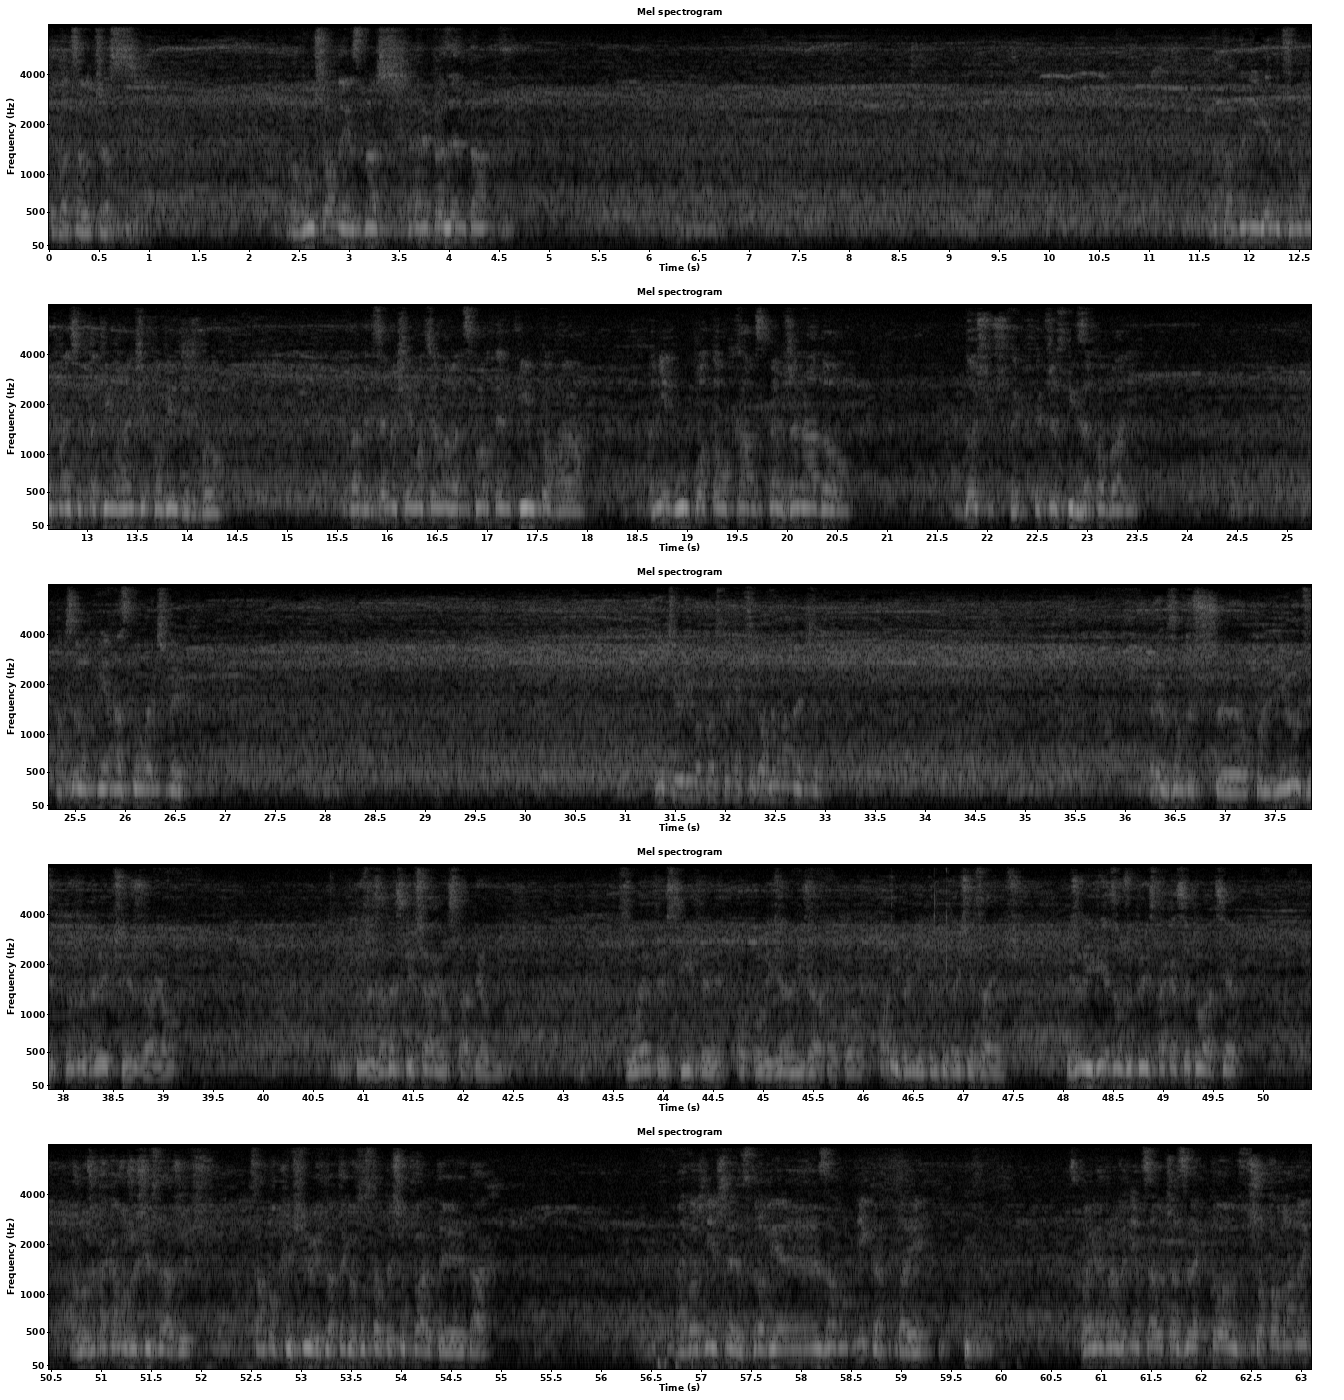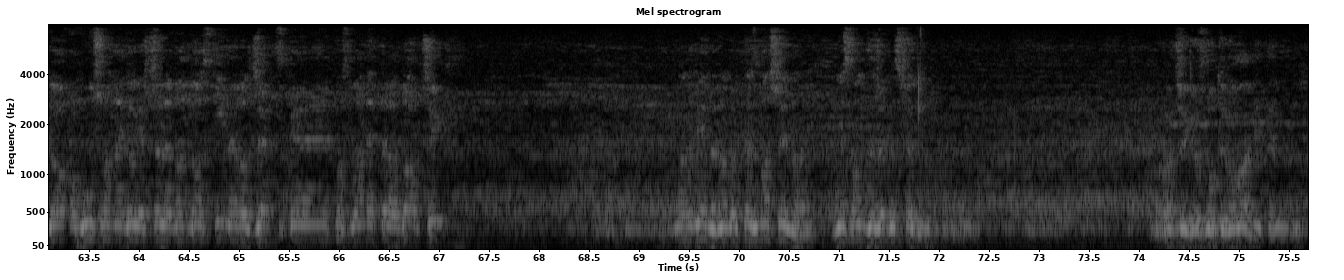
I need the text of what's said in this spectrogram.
Chyba cały czas ogłuszony jest nasz reprezentant. Naprawdę nie wiemy, co mamy Państwu w takim momencie powiedzieć, bo naprawdę chcemy się emocjonować sportem, piłką, a nie głupotą, chamstwem, żenadą. Dość już tych, tych wszystkich zachowań absolutnie aspołecznych. Niech ci ludzie po prostu nie przychodzą na mecze. Tak, Są też e, odpowiedni ludzie, którzy tutaj przyjeżdżają, którzy zabezpieczają stadion. Z UEFA, z FIFA odpowiedzialni za to, to oni powinni tym tutaj się zająć. Jeżeli wiedzą, że tu jest taka sytuacja, albo że taka może się zdarzyć, sam podkreśliłeś, dlatego został też otwarty dach. Najważniejsze jest zdrowie zawodnika. Tutaj sprawia wrażenie cały czas lekko zszokowanego, ogłuszonego jeszcze Lewandowski na rozgrzewkę posłany Teodorczyk. No ale wiemy, Robert to jest maszyna. Nie sądzę, żeby zszedł. Raczej go zmotywowali tym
